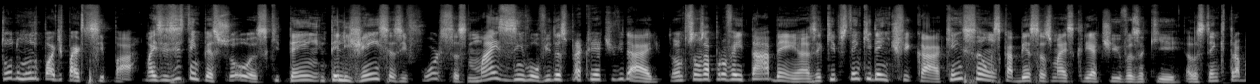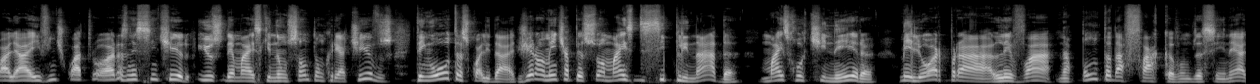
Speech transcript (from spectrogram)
todo mundo pode participar, mas existem pessoas que têm inteligências e forças mais desenvolvidas para a criatividade. Então precisamos aproveitar bem. As equipes têm que identificar quem são as cabeças mais criativas aqui. Elas têm que trabalhar aí 24 horas nesse sentido. E os demais que não são tão criativos têm outras qualidades. Geralmente a pessoa mais disciplinada, mais rotineira, melhor para levar na ponta da faca, vamos dizer assim, né,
